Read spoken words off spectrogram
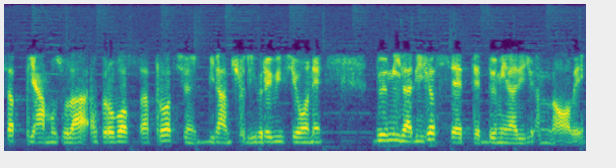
sappiamo, sulla proposta di approvazione del bilancio di previsione 2017 e 2019.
